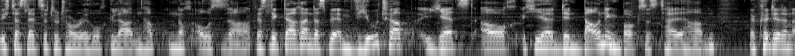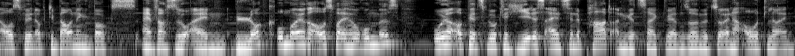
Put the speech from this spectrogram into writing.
ich das letzte Tutorial hochgeladen habe, noch aussah. Das liegt daran, dass wir im View-Tab jetzt auch hier den Bounding Boxes Teil haben. Da könnt ihr dann auswählen, ob die Bounding Box einfach so ein Block um eure Auswahl herum ist oder ob jetzt wirklich jedes einzelne Part angezeigt werden soll mit so einer Outline.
